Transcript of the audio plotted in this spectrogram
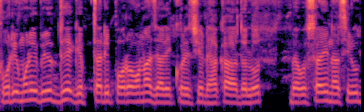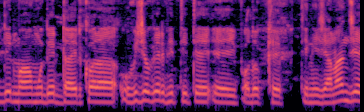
পরিমণির বিরুদ্ধে গ্রেপ্তারি পরোয়ানা জারি করেছে ঢাকা আদালত। ব্যবসায়ী নাসির উদ্দিন মাহমুদের দায়ের করা অভিযোগের ভিত্তিতে এই পদক্ষেপ। তিনি জানান যে,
